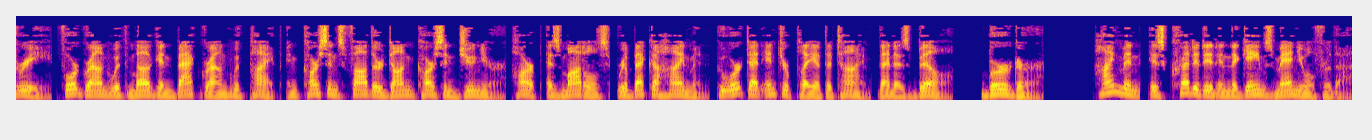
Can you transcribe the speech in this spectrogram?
III foreground with mug and background with pipe and Carson's father Don Carson Jr. harp as models, Rebecca Heineman, who worked at Interplay at the time then as Bill Berger. Heineman, is credited in the game's manual for the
